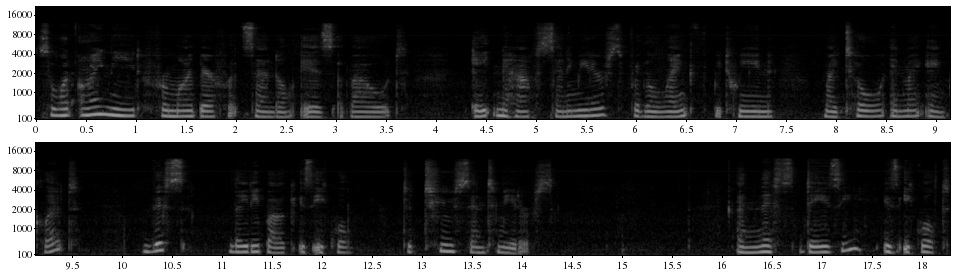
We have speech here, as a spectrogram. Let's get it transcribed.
So what I need for my barefoot sandal is about eight and a half centimeters for the length between my toe and my anklet. This ladybug is equal to 2 centimeters. And this daisy is equal to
